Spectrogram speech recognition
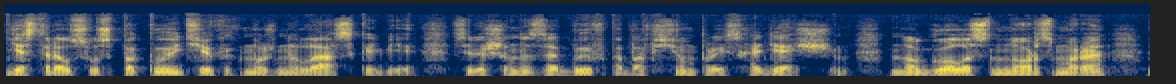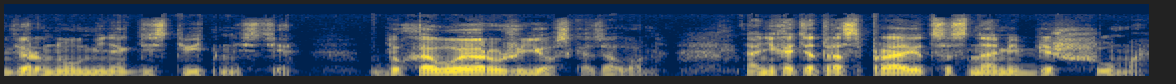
Я старался успокоить ее как можно ласковее, совершенно забыв обо всем происходящем, но голос Норсмора вернул меня к действительности. «Духовое ружье», — сказал он. «Они хотят расправиться с нами без шума».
